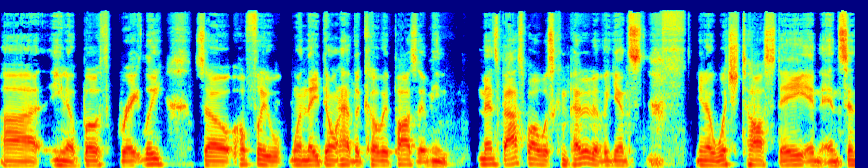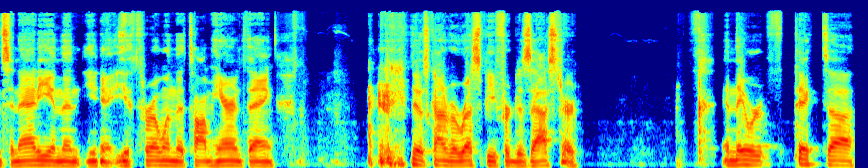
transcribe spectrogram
uh, you know both greatly. So hopefully, when they don't have the COVID pause, I mean, men's basketball was competitive against, you know, Wichita State and, and Cincinnati, and then you know you throw in the Tom Herron thing. it was kind of a recipe for disaster. And they were picked uh,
